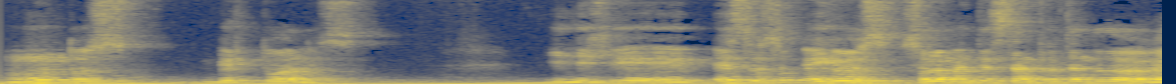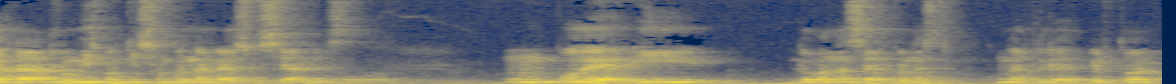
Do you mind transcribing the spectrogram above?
mundos virtuales. Y dije, estos, ellos solamente están tratando de agarrar lo mismo que hicieron con las redes sociales. Un poder y lo van a hacer con esto, con la realidad virtual.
